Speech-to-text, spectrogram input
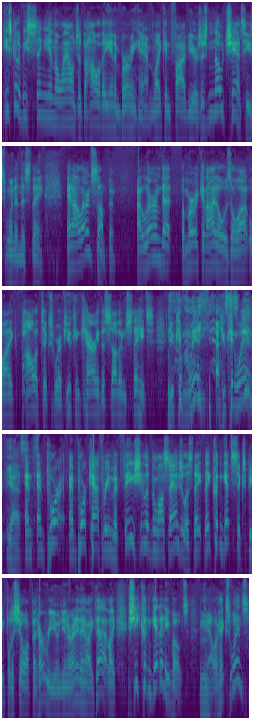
He's going to be singing in the lounge at the Holiday Inn in Birmingham like in five years. There's no chance he's winning this thing, and I learned something. I learned that American Idol is a lot like politics, where if you can carry the southern states, you can win. yes. You can win. Yes. And and poor and poor Katharine McPhee, she lived in Los Angeles. They they couldn't get six people to show up at her reunion or anything like that. Like she couldn't get any votes. Mm. Taylor Hicks wins.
